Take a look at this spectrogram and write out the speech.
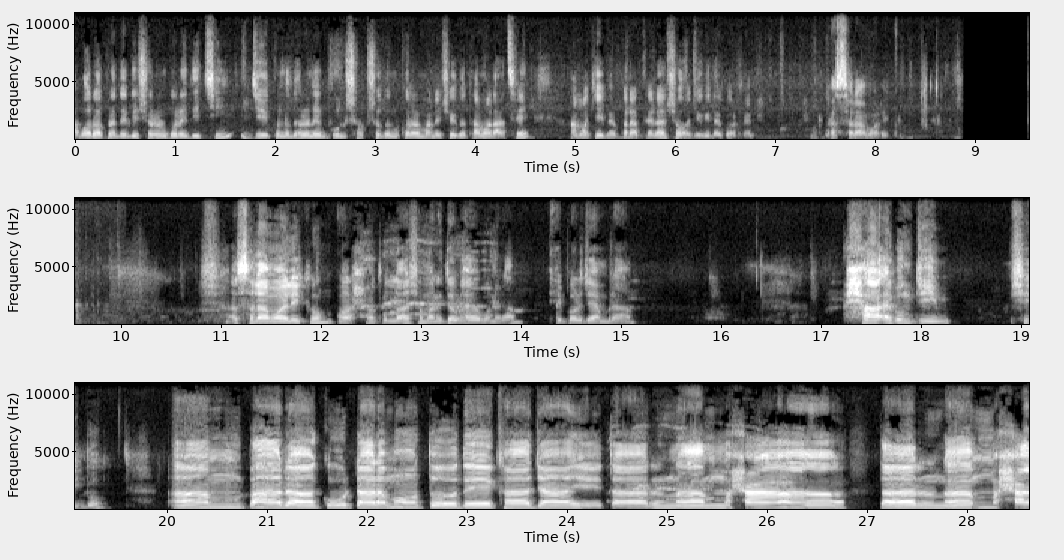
আবারও আপনাদেরকে স্মরণ করে দিচ্ছি, যে কোনো ধরনের ভুল সংশোধন করার মানসিকতা আমার আছে। আমাকে এই ব্যাপারে আপনারা সহযোগিতা করবেন। আসসালামু আলাইকুম। আসসালামু আলাইকুম। রহমতুল্লাহ, সম্মানিত ভাই বোনেরা এই পর্যায়ে আমরা হা এবং জিম শিখব। আম পারা কুটার মতো দেখা যায়, তার নাম হা। তার নাম হা,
